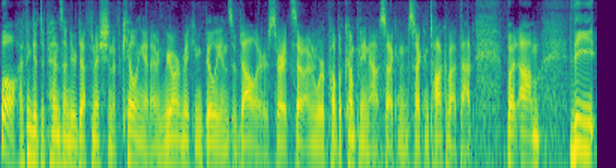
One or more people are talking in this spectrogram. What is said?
Well, I think it depends on your definition of killing it. I mean, we are making billions of dollars, right? So, and we're a public company now, so I can so I can talk about that. But um, the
